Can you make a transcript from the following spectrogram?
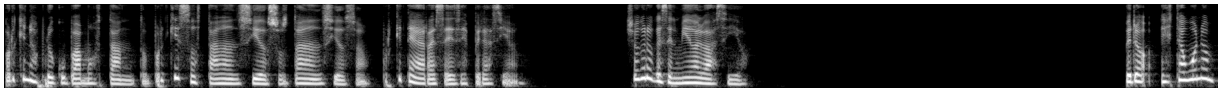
¿Por qué nos preocupamos tanto? ¿Por qué sos tan ansioso, tan ansioso? ¿Por qué te agarra esa desesperación? Yo creo que es el miedo al vacío. Pero está bueno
